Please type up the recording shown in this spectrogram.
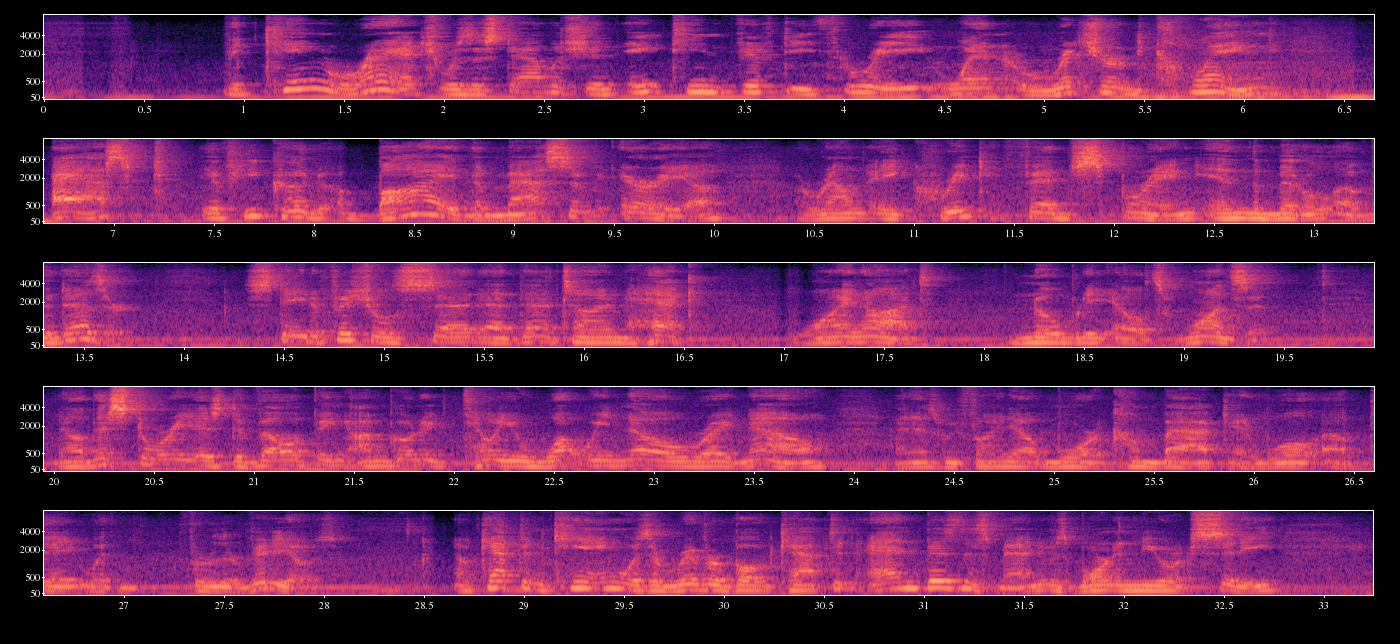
The King Ranch was established in 1853 when Richard King asked if he could buy the massive area around a creek fed spring in the middle of the desert. State officials said at that time, heck, why not? Nobody else wants it. Now, this story is developing. I'm going to tell you what we know right now, and as we find out more, come back and we'll update with further videos. Now, Captain King was a riverboat captain and businessman. He was born in New York City.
